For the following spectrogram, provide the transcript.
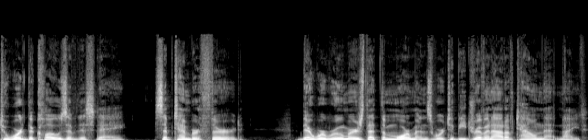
Toward the close of this day, September 3rd, there were rumors that the Mormons were to be driven out of town that night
